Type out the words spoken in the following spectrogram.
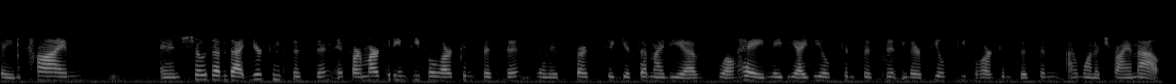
same time and show them that you're consistent. If our marketing people are consistent, then it starts to get them idea of, well, hey, maybe Ideal's consistent and their field people are consistent. I want to try them out.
